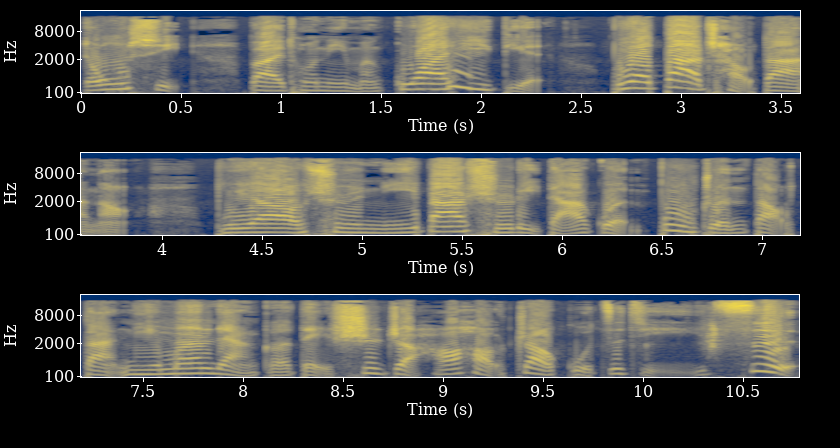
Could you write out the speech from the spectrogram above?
东西，拜托你们乖一点，不要大吵大闹，不要去泥巴池里打滚，不准捣蛋。你们两个得试着好好照顾自己一次。”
